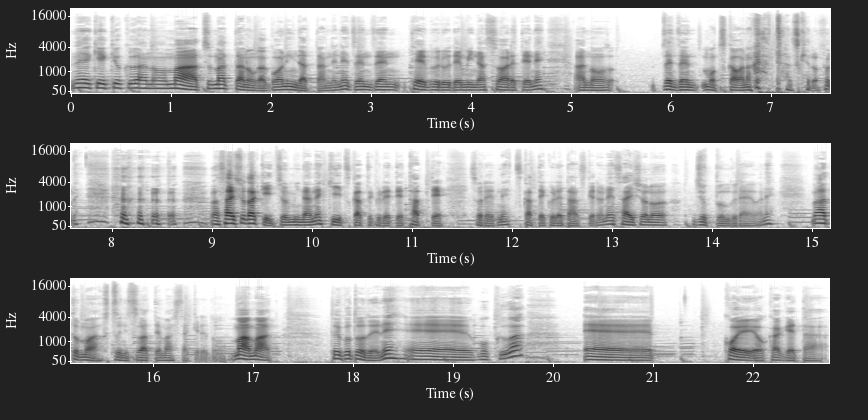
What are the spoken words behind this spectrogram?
で、結局、あの、まあ、集まったのが5人だったんでね、全然テーブルでみんな座れてね、あの、全然もう使わなかったんですけどもね 最初だけ一応みんなね、気使ってくれて、立って、それね、使ってくれたんですけどね、最初の10分ぐらいはね。まあ、あとまあ、普通に座ってましたけれども。まあまあ、ということでね、えー、僕は、えー、声をかけた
